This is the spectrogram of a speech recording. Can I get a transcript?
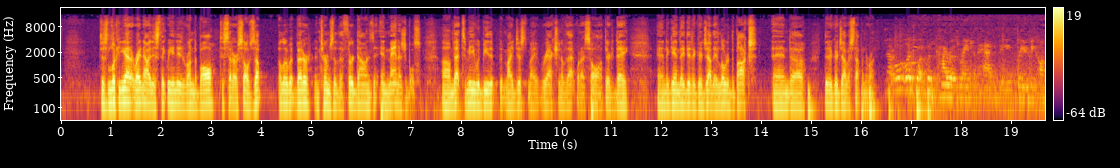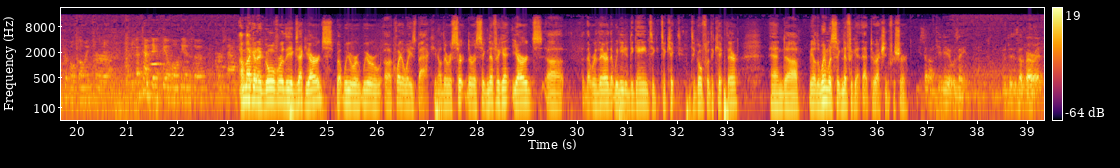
just looking at it right now, I just think we need to run the ball to set ourselves up a little bit better in terms of the third downs and manageables. Um, that to me would be the, my just my reaction of that what I saw out there today. And again, they did a good job. They loaded the box and uh, did a good job of stopping the run. Now, what, what, what would Cairo's range have had to be for you to be comfortable going for attempting a field goal at the end of the first half? I'm not going to go over the exact yards, but we were we were uh, quite a ways back. You know, there were certain there were significant yards uh, that were there that we needed to gain to, to kick to go for the kick there, and uh, you know the win was significant that direction for sure. You said on TV it was eight. Is- Is that about right?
